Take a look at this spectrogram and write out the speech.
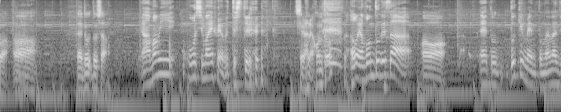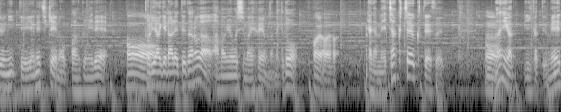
わ。ああ。あどどうした？あ奄美大島 FM って知ってる？知らない。本 あいや本当でさ。当えっ、と「ドキュメント72」っていう NHK の番組であああ取り上げられてたのが奄美大島 FM なんだけどはいはいはい。いやいやめちゃくちゃ良くてそれ。うん。何がいいかっていうめっ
